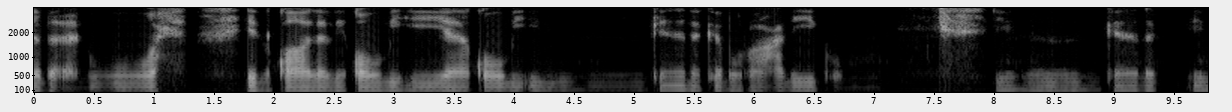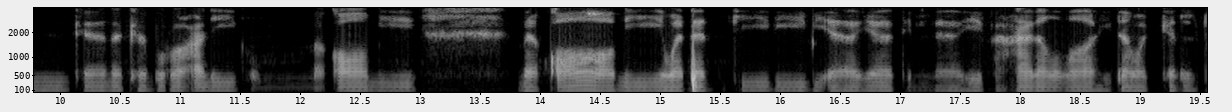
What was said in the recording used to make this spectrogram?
نبأ نوح إذ قال لقومه يا قوم إن كان كبر عليكم إن كان إن كان كبر عليكم مقامي مقامي وتذكيري بآيات الله فعلى الله توكلت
